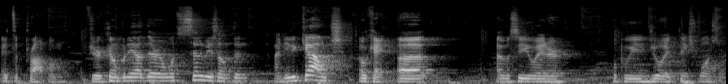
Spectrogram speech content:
It's a problem. If you're a company out there and wants to send me something, I need a couch. Okay, uh, I will see you later. Hopefully you enjoyed. Thanks for watching.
